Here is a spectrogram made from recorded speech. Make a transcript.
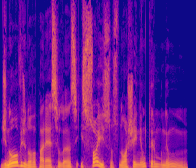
De novo e de novo aparece o lance, e só isso, não achei nenhum termo, nenhum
